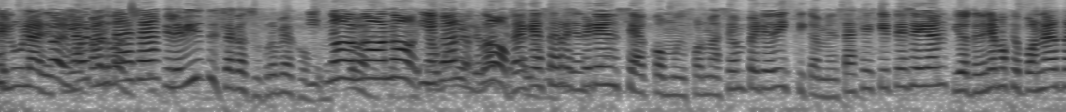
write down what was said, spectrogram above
celulares en la pantalla. el televidente saca sus propias no, no, no, y ver, no, hay que hacer referencia como información periodística, mensajes que te llegan, y tendríamos que poner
